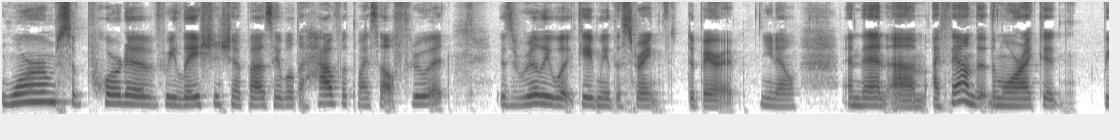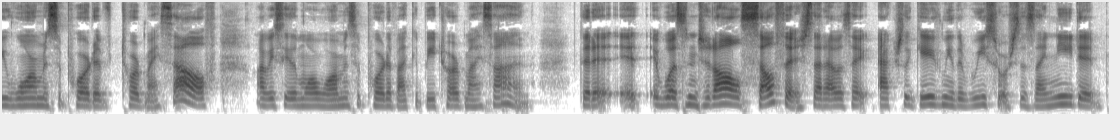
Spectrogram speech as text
warm, supportive relationship I was able to have with myself through it is really what gave me the strength to bear it, you know. And then um, I found that the more I could be warm and supportive toward myself, obviously, the more warm and supportive I could be toward my son. That it, it, it wasn't at all selfish, that I was actually gave me the resources I needed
